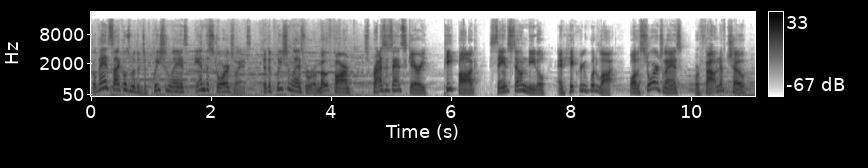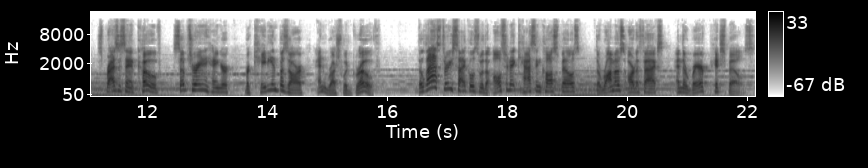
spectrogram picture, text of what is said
The land cycles were the depletion lands and the storage lands. The depletion lands were Remote Farm, Saprazzan Skerry, Peat Bog, Sandstone Needle, and Hickory Wood Lot, while the storage lands were Fountain of Cho, Saprazzan Cove, Subterranean Hangar, Mercadian Bazaar, and Rushwood Grove. The last three cycles were the alternate casting cost spells, the Ramos artifacts, and the rare pitch spells.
